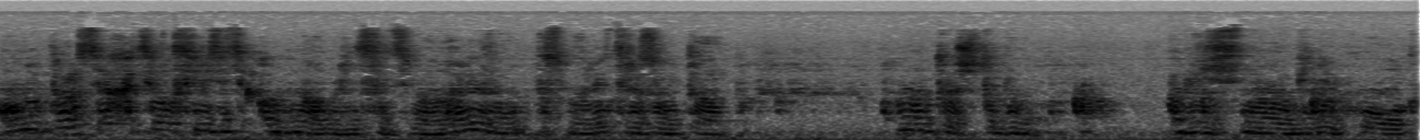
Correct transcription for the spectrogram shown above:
Он уперся, я хотела съездить одна, блин, с этим анализом посмотреть результат. Ну, то, чтобы объяснил гинеколог.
